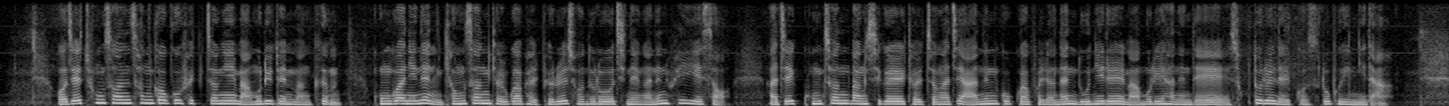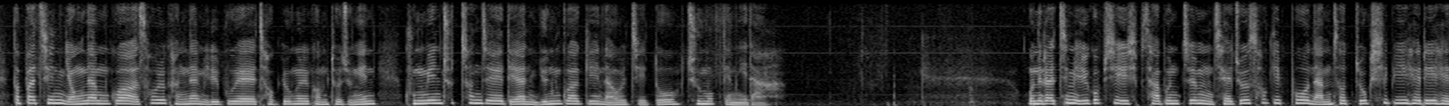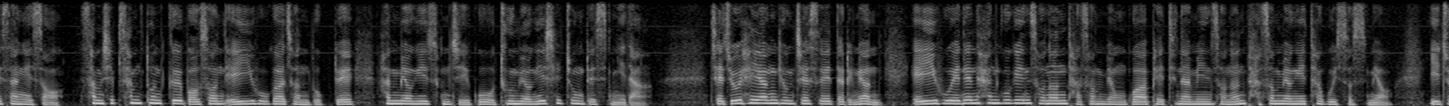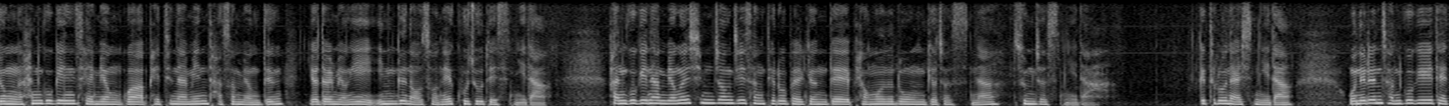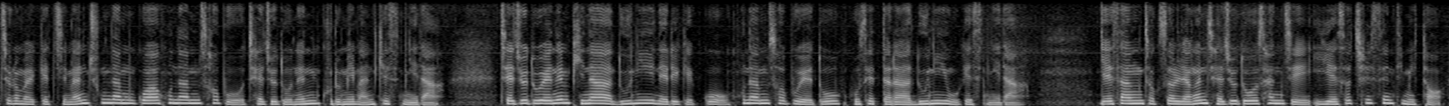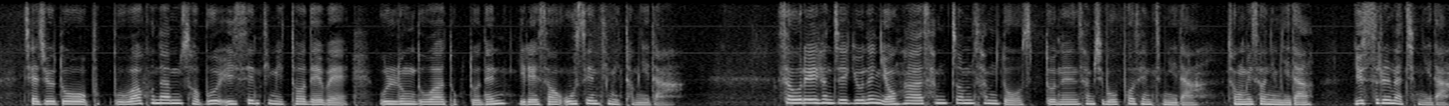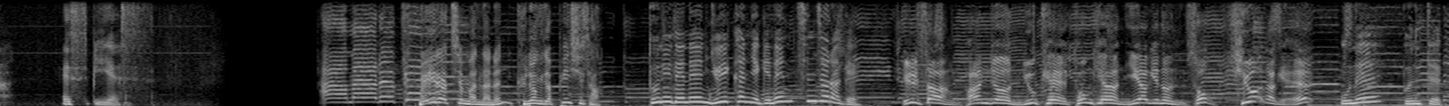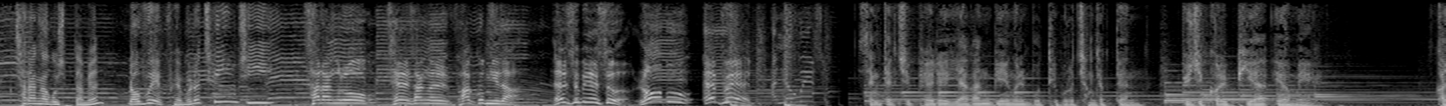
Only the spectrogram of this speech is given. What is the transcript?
어제 총선 선거구 획정이 마무리된 만큼 공관위는 경선 결과 발표를 전후로 진행하는 회의에서 아직 공천 방식을 결정하지 않은 곳과 관련한 논의를 마무리하는 데 속도를 낼 것으로 보입니다. 텃밭인 영남과 서울 강남 일부에 적용을 검토 중인 국민 추천제에 대한 윤곽이 나올지도 주목됩니다. 오늘 아침 7시 24분쯤 제주 서귀포 남서쪽 12해리 해상에서 33톤급 어선 A호가 전복돼 한 명이 숨지고 두 명이 실종됐습니다. 제주 해양경찰서에 따르면 A호에는 한국인 선원 5명과 베트남인 선원 5명이 타고 있었으며 이 중 한국인 3명과 베트남인 5명 등 8명이 인근 어선에 구조됐습니다. 한국인 1명은 심정지 상태로 발견돼 병원으로 옮겨졌으나 숨졌습니다. 끝으로 날씨입니다. 오늘은 전국이 대체로 맑겠지만 충남과 호남 서부, 제주도는 구름이 많겠습니다. 제주도에는 비나 눈이 내리겠고 호남 서부에도 곳에 따라 눈이 오겠습니다. 예상 적설량은 제주도 산지 2에서 7cm, 제주도 북부와 호남 서부 1cm 내외, 울릉도와 독도는 1에서 5cm입니다. 서울의 현재 기온은 영하 3.3도, 습도는 35%입니다. 정미선입니다. 뉴스를 마칩니다. SBS 매일 아침 만나는 균형 잡힌 시사. 돈이 되는 유익한 얘기는 친절하게. 일상 반전 유쾌 통쾌한 이야기는 속 시원하게. 오늘 문득 사랑하고 싶다면 러브 FM으로 change. 사랑으로 세상을 바꿉니다. SBS 러브 FM. 생텍쥐페리의 야간 비행을 모티브로 창작된 뮤지컬 비아 에어메일.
